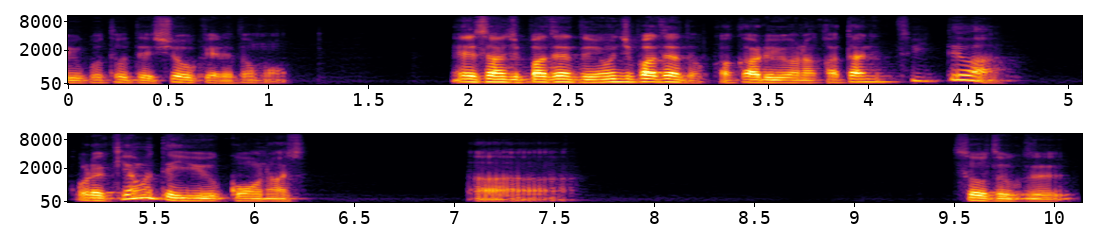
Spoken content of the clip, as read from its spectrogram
いうことでしょうけれども30%、40%かかるような方についてはこれ極めて有効なあ相続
